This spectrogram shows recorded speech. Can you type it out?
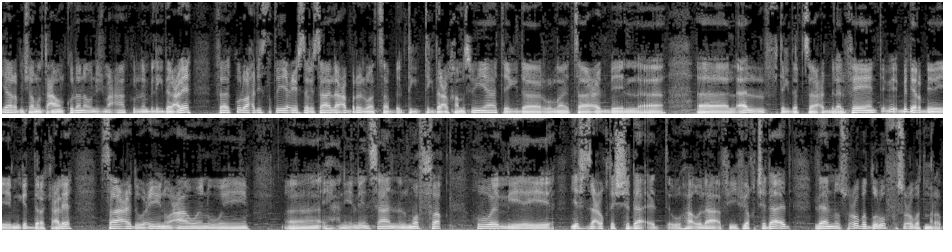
يا رب إن شاء الله نتعاون كلنا ونجمعها كلنا باللي يقدر عليه. فكل واحد يستطيع يرسل رسالة عبر الواتساب. تق- تقدر على ال 500 تقدر والله تساعد بال آه، آه، الألف تقدر تساعد بال 2000 بدي ربي مقدرك عليه. ساعد وعين وعاون و آه، يعني الإنسان الموفق هو اللي يفزع وقت الشدائد وهؤلاء في في وقت شدائد لأنه صعوبة ظروف وصعوبة مرض.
